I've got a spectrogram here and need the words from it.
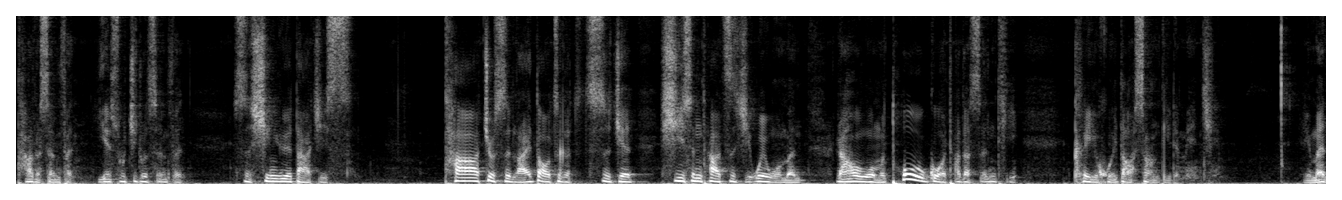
他的身份，耶稣基督的身份是新约大祭司，他就是来到这个世间牺牲他自己为我们，然后我们透过他的身体可以回到上帝的面前。你们。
